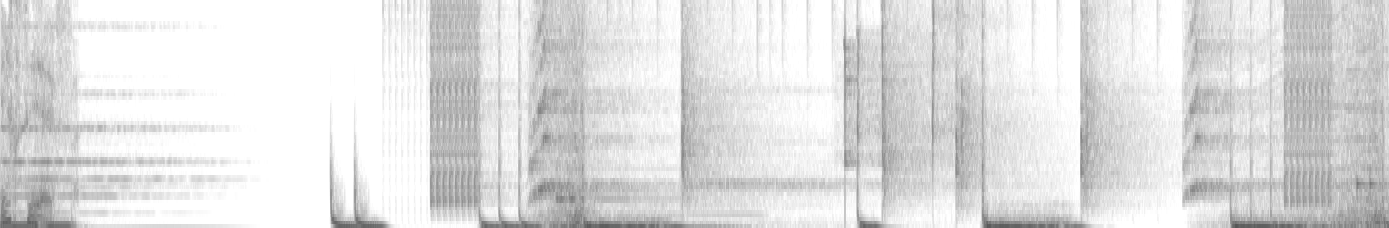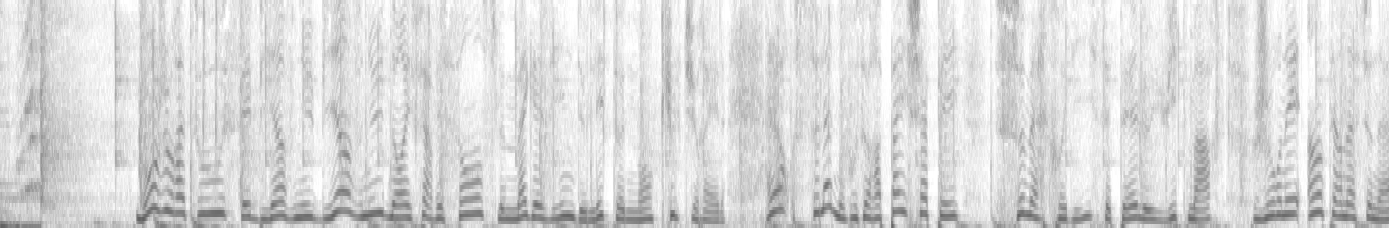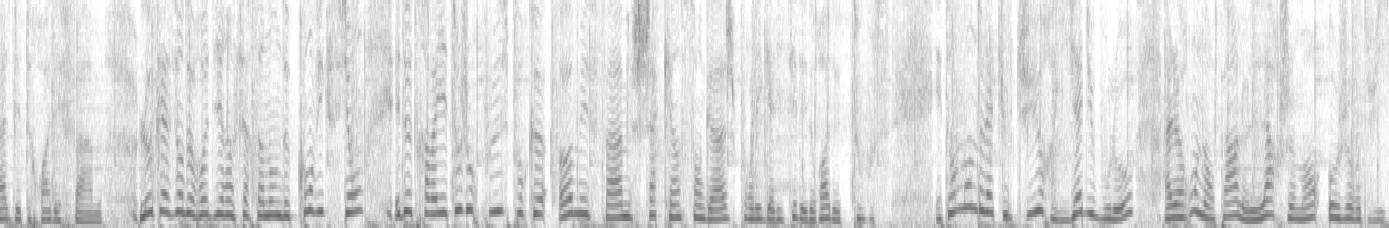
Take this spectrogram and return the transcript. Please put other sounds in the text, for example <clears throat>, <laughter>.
RCF. Bonjour à tous et bienvenue, bienvenue dans Effervescence, le magazine de l'étonnement culturel. Alors, cela ne vous aura pas échappé. Ce mercredi, c'était le 8 mars, journée internationale des droits des femmes. L'occasion de redire un certain nombre de convictions et de travailler toujours plus pour que hommes et femmes, chacun s'engage pour l'égalité des droits de tous. Et dans le monde de la culture, il y a du boulot, alors on en parle largement aujourd'hui.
